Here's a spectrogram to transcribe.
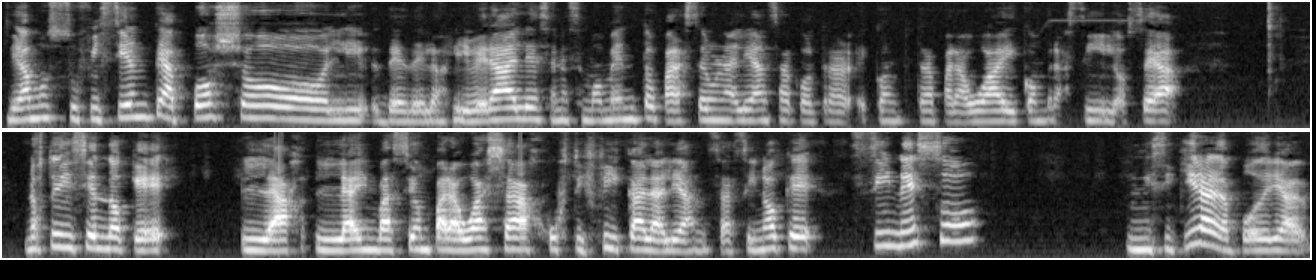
digamos, suficiente apoyo de, los liberales en ese momento para hacer una alianza contra, contra Paraguay con Brasil. O sea, no estoy diciendo que la, la invasión paraguaya justifica la alianza, sino que sin eso ni siquiera podría,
